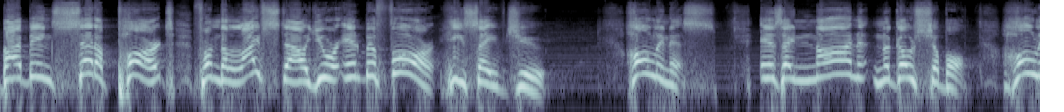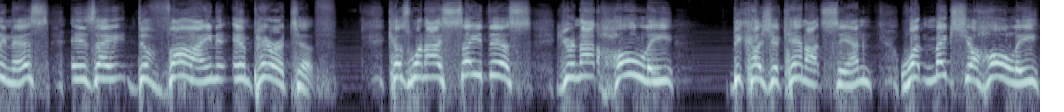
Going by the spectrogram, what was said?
by being set apart from the lifestyle you were in before He saved you. Holiness is a non negotiable, holiness is a divine imperative. Because when I say this, you're not holy because you cannot sin. What makes you holy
